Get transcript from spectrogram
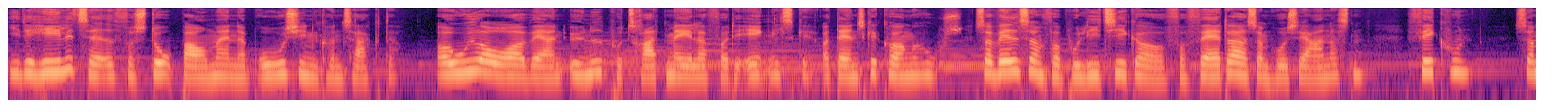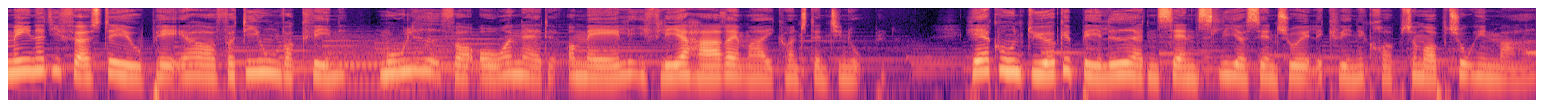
I det hele taget forstod Bagman at bruge sine kontakter, og udover at være en yndet portrætmaler for det engelske og danske kongehus, såvel som for politikere og forfattere som H.C. Andersen, fik hun, som en af de første europæere, og fordi hun var kvinde, mulighed for at overnatte og male i flere haremmer i Konstantinopel. Her kunne hun dyrke billedet af den sanselige og sensuelle kvindekrop, som optog hende meget,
